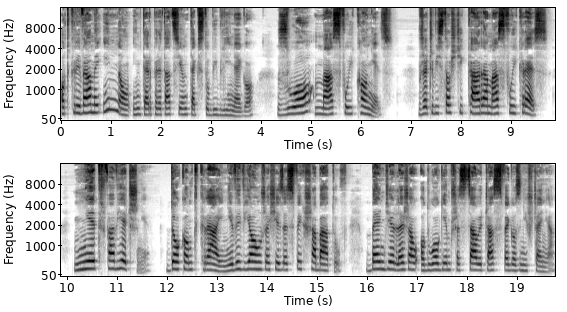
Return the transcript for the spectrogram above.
odkrywamy inną interpretację tekstu biblijnego. Zło ma swój koniec. W rzeczywistości kara ma swój kres. Nie trwa wiecznie. Dokąd kraj nie wywiąże się ze swych szabatów, będzie leżał odłogiem przez cały czas swego zniszczenia.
